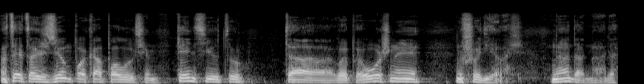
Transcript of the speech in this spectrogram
Вот это ждем, пока получим пенсию ту, та ВПОшные. Ну что делать? Надо, надо.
